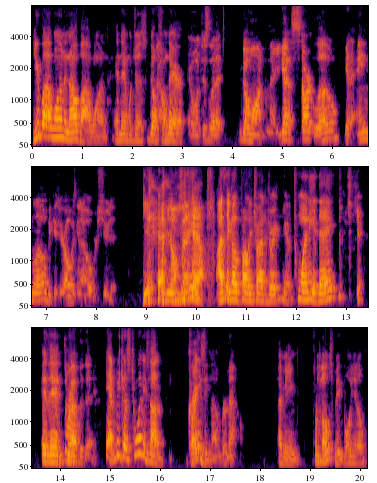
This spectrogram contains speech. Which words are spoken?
You buy one and I'll buy one, and then we'll just go from Oh, there. and we'll just let it go on from there. You got to start low. You got to aim low because you're always going to overshoot it. Yeah, You know what I'm saying? Yeah, I think I'll probably try to drink, you know, twenty a day, Yeah. and then you know, throughout the day. Yeah, because 20 is not a crazy number. No. I mean, for most people, you know,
